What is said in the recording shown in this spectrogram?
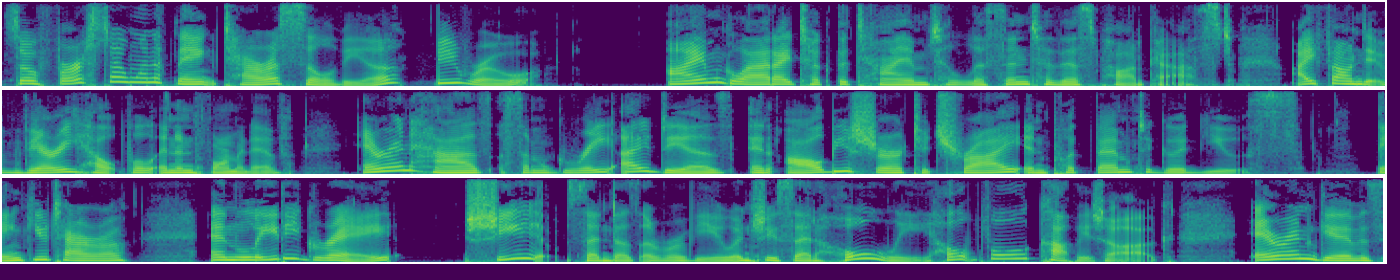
So, first, I want to thank Tara Sylvia. She wrote, I'm glad I took the time to listen to this podcast. I found it very helpful and informative. Erin has some great ideas, and I'll be sure to try and put them to good use. Thank you, Tara. And Lady Gray, she sent us a review and she said, Holy helpful copy talk. Erin gives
